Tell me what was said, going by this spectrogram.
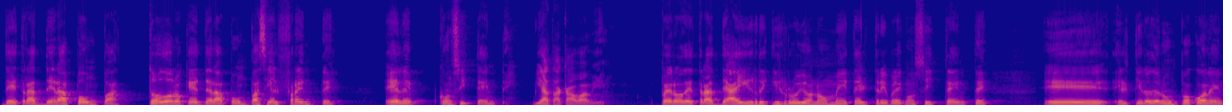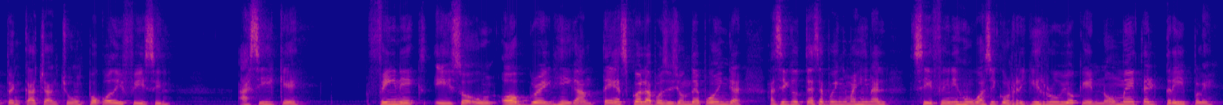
detrás de la pompa, todo lo que es de la pompa hacia el frente, él es consistente y atacaba bien. Pero detrás de ahí, Ricky Rubio no mete el triple consistente. Eh, el tiro de él es un poco lento, en Cachanchu un poco difícil. Así que Phoenix hizo un upgrade gigantesco en la posición de point Así que ustedes se pueden imaginar si Phoenix jugó así con Ricky Rubio que no mete el triple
